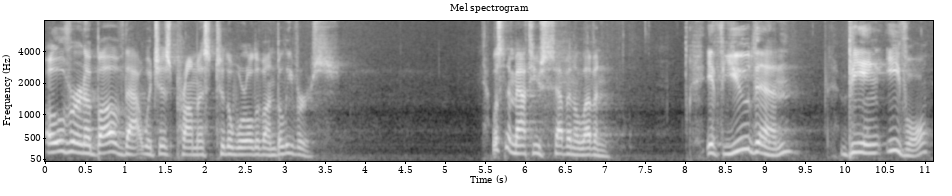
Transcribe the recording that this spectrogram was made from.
over and above that which is promised to the world of unbelievers. Listen to Matthew 7 11. If you then, being evil,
